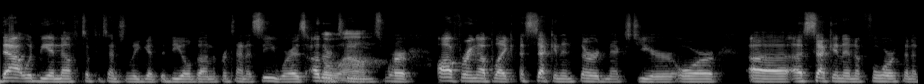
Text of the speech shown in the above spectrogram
that would be enough to potentially get the deal done for Tennessee. Whereas other Oh, wow. teams were offering up like a second and third next year, or uh, a second and a fourth and a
